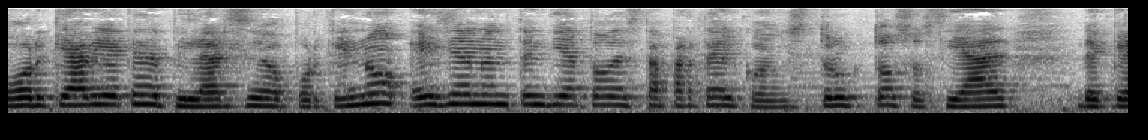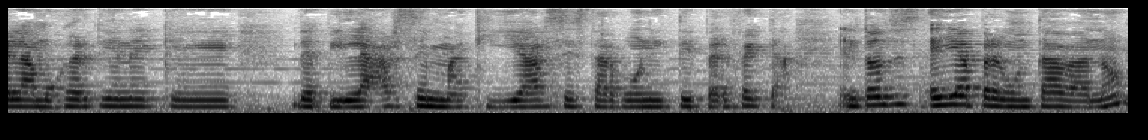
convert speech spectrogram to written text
por qué había que depilarse o por qué no. Ella no entendía toda esta parte del constructo social de que la mujer tiene que depilarse, maquillarse, estar bonita y perfecta. Entonces ella preguntaba, ¿no?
